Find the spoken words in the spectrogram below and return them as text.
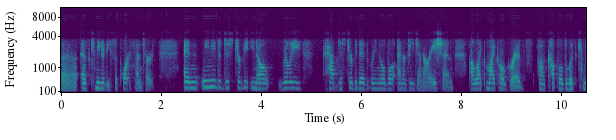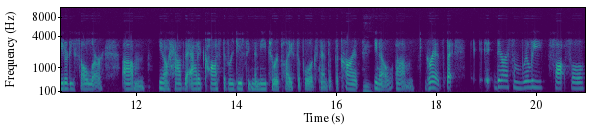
uh, as community support centers. And we need to distribute, you know, really have distributed renewable energy generation, uh, like microgrids, uh, coupled with community solar, um, you know, have the added cost of reducing the need to replace the full extent of the current, mm. you know, um, grids. But it, there are some really thoughtful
